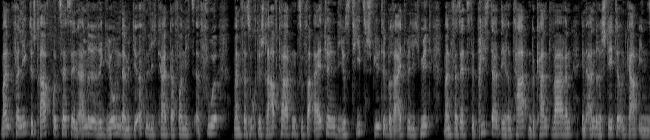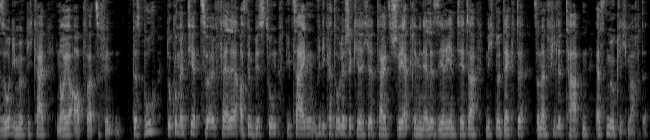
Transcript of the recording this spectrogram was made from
Man verlegte Strafprozesse in andere Regionen, damit die Öffentlichkeit davon nichts erfuhr. Man versuchte Straftaten zu vereiteln. Die Justiz spielte bereitwillig mit. Man versetzte Priester, deren Taten bekannt waren, in andere Städte und gab ihnen so die Möglichkeit, neue Opfer zu finden. Das Buch dokumentiert zwölf Fälle aus dem Bistum, die zeigen, wie die katholische Kirche teils schwer kriminelle Serientäter nicht nur deckte, sondern viele Taten erst möglich machte.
